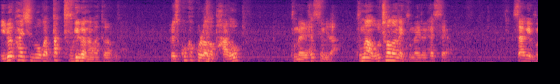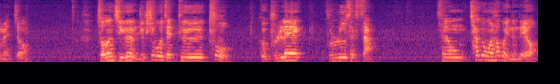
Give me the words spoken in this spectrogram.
285가 딱 두 개가 남았더라고요. 그래서 코카콜라가 바로 구매를 했습니다. 95,000원에 구매를 했어요. 싸게 구매했죠. 저는 지금 65Z2 그 블랙 블루 색상 사용 착용을 하고 있는데요.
